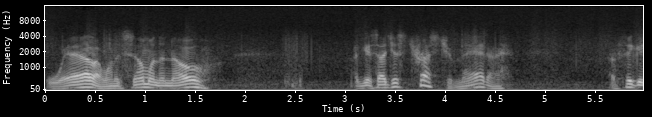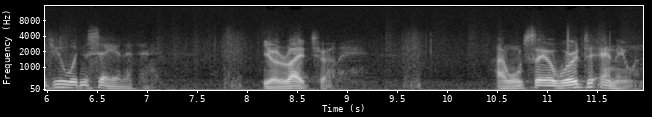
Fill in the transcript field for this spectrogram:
Well, I wanted someone to know. I guess I just trust you, Matt. I, I figured you wouldn't say anything. You're right, Charlie. I won't say a word to anyone.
